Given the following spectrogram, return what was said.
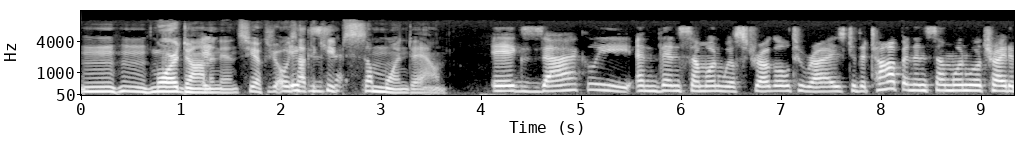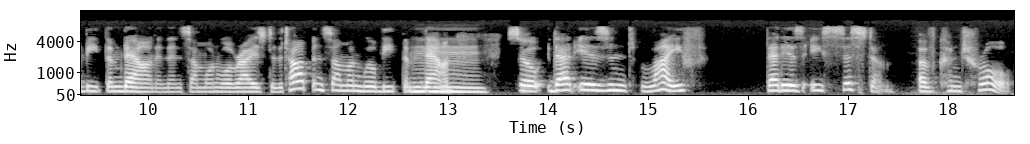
Mm-hmm. More dominance. It, yeah, because you always have to keep someone down. Exactly. And then someone will struggle to rise to the top, and then someone will try to beat them down, and then someone will rise to the top, and someone will beat them mm. down. So that isn't life, that is a system of control.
